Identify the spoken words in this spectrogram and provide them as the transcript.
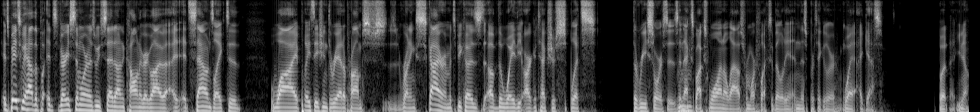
it's basically how the it's very similar as we said on Colin and Greg Live. It it sounds like to why PlayStation 3 had a problem running Skyrim. It's because of the way the architecture splits the resources, and mm-hmm. Xbox One allows for more flexibility in this particular way, I guess. But you know,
